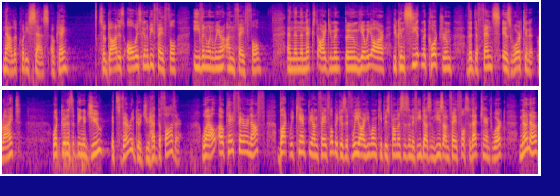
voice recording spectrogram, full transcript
Now, look what he says, okay? So God is always going to be faithful even when we are unfaithful. And then the next argument, boom, here we are. You can see it in the courtroom. The defense is working it, right? What good is it being a Jew? It's very good. You had the Father. Well, okay, fair enough, but we can't be unfaithful because if we are, he won't keep his promises, and if he doesn't, he's unfaithful, so that can't work. No, no,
